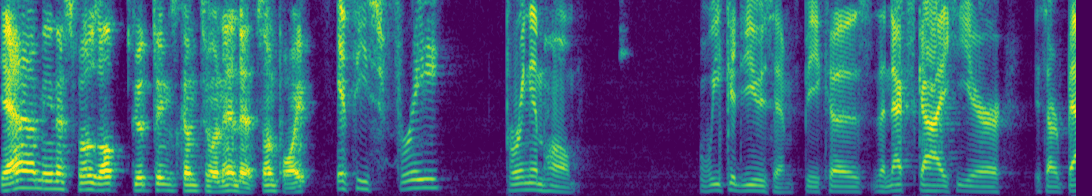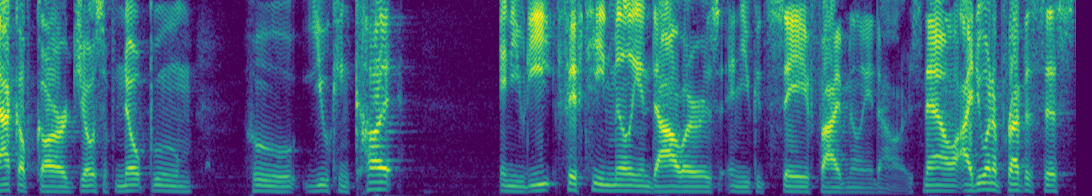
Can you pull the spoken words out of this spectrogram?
yeah, I mean, I suppose all good things come to an end at some point. If he's free, bring him home. We could use him because the next guy here is our backup guard, Joseph Noteboom, who you can cut and you'd eat $15 million and you could save $5 million. Now, I do want to preface this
